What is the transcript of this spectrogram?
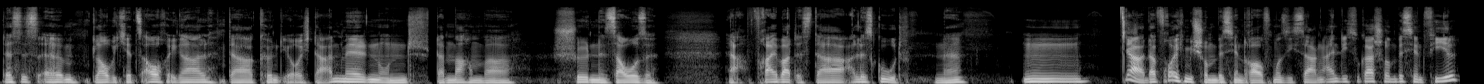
das ist, ähm, glaube ich, jetzt auch egal. Da könnt ihr euch da anmelden und dann machen wir schöne Sause. Ja, Freibad ist da, alles gut. Ne? Mm, ja, da freue ich mich schon ein bisschen drauf, muss ich sagen. Eigentlich sogar schon ein bisschen viel.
